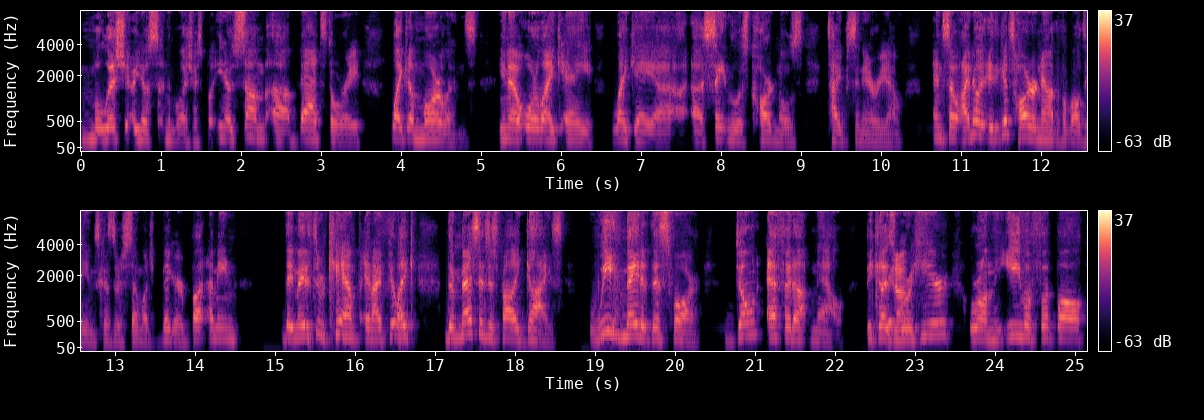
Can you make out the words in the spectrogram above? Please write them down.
malicious, you know, the malicious, but you know, some uh, bad story like a Marlins, you know, or like a like a, uh, a St. Louis Cardinals type scenario. And so I know it gets harder now at the football teams because they're so much bigger. But I mean, they made it through camp, and I feel like the message is probably, guys, we've made it this far. Don't f it up now because we're here. We're on the eve of football.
